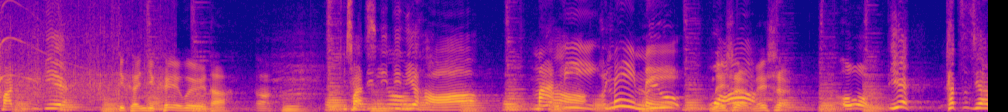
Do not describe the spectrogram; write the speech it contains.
马丁弟弟。你可以，你可以喂喂它。啊，马丁弟弟你好，玛丽妹妹，没事没事。哦耶，他自己还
